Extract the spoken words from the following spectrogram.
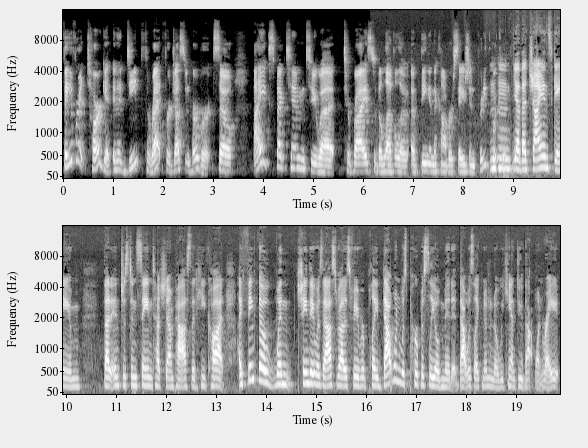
favorite target and a deep threat for Justin Herbert. So I expect him to uh, to rise to the level of, of being in the conversation pretty quickly. Mm-hmm. Yeah, that Giants game that just insane touchdown pass that he caught. I think though when Shane Day was asked about his favorite play, that one was purposely omitted. That was like, no, no, no, we can't do that one, right?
